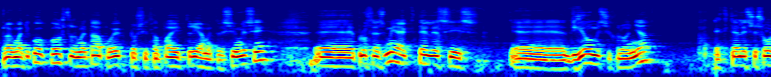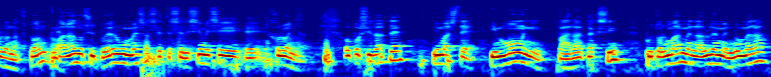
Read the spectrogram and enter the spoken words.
Πραγματικό κόστος μετά από έκπτωση θα πάει 3 με 3,5. Ε, προθεσμία εκτέλεσης ε, 2,5 χρόνια εκτέλεσης όλων αυτών. Παράδοση του έργου μέσα σε 4,5 ε, χρόνια. Όπως είδατε, είμαστε η μόνη παράταξη που τολμάμε να λέμε νούμερα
